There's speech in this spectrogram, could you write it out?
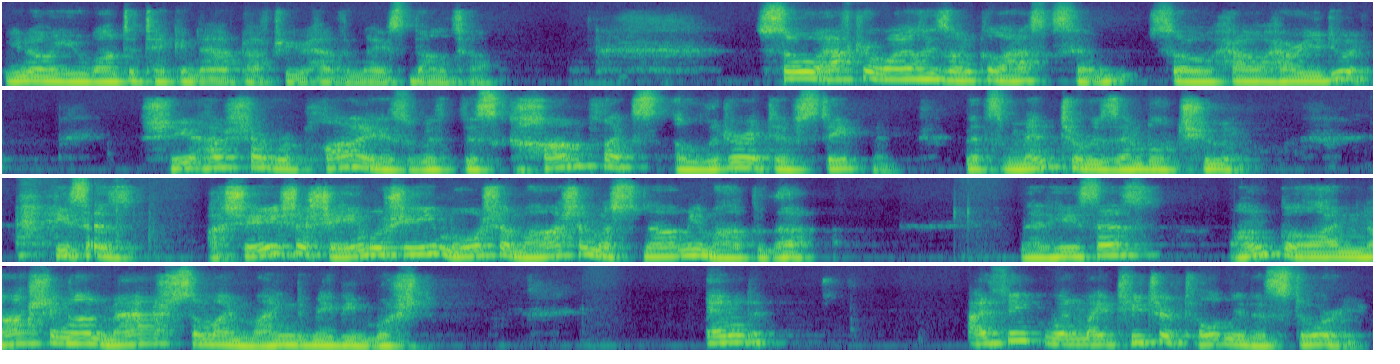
You know, you want to take a nap after you have a nice dal chop. So after a while, his uncle asks him, So how, how are you doing? Sri Harsha replies with this complex alliterative statement that's meant to resemble chewing. He says, Ashesha Shemushi Mosha Masha Mashnami Matula. That he says, Uncle, I'm noshing on mash so my mind may be mushed. And I think when my teacher told me this story,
